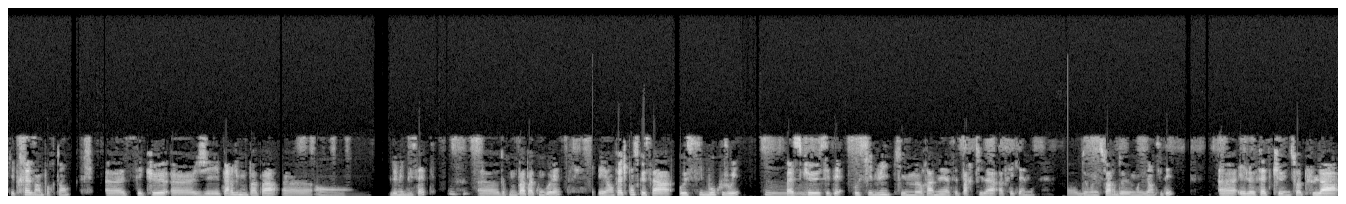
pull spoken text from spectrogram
qui est très important euh, c'est que j'ai perdu mon papa en 2017 euh, donc mon papa congolais. Et en fait, je pense que ça a aussi beaucoup joué parce que c'était aussi lui qui me ramenait à cette partie-là africaine euh, de mon histoire, de mon identité. Euh, et le fait qu'il ne soit plus là,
